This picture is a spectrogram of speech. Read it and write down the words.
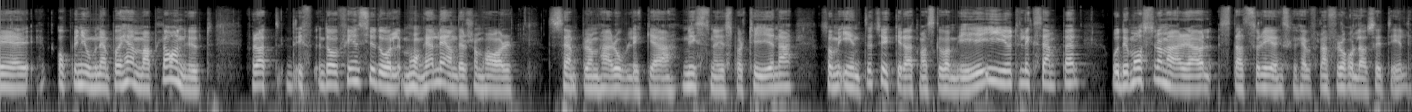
eh, opinionen på hemmaplan ut? För att då finns ju då många länder som har till exempel de här olika missnöjespartierna som inte tycker att man ska vara med i EU till exempel. Och det måste de här stats och regeringscheferna förhålla sig till.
